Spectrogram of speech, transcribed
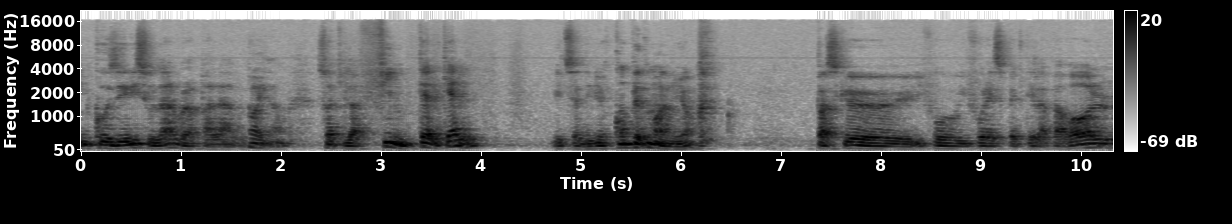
une causerie sous l'arbre à palabre, par exemple. soit tu la filmes telle qu'elle, et ça devient complètement ennuyant. Parce que il faut, il faut respecter la parole, Mhm.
